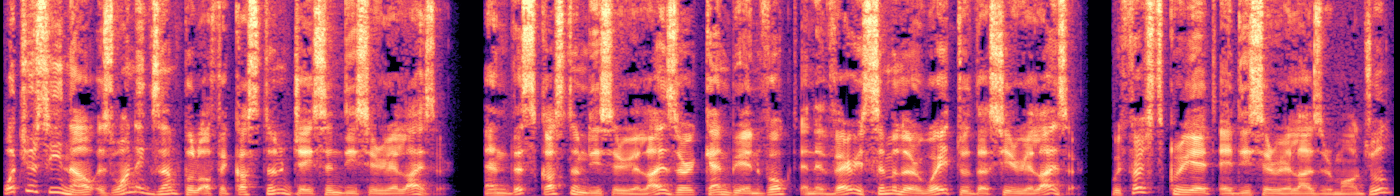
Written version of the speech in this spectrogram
What you see now is one example of a custom JSON deserializer. And this custom deserializer can be invoked in a very similar way to the serializer. We first create a deserializer module,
